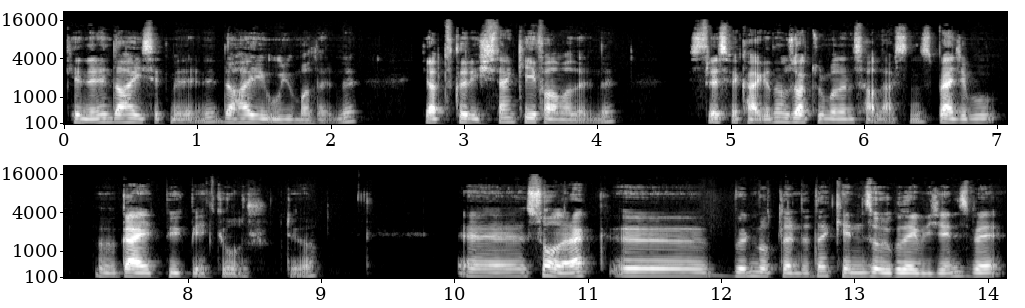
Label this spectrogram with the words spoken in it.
Kendilerini daha iyi hissetmelerini, daha iyi uyumalarını, yaptıkları işten keyif almalarını, stres ve kaygıdan uzak durmalarını sağlarsınız. Bence bu e, gayet büyük bir etki olur diyor. E, son olarak e, bölüm notlarında da kendinize uygulayabileceğiniz ve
